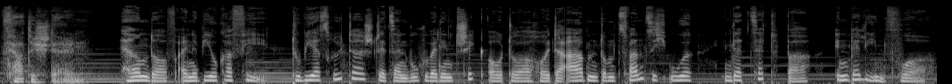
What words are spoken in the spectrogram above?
fertigstellen. Herrndorf, eine Biografie. Tobias Rüther stellt sein Buch über den Chick-Autor heute Abend um 20 Uhr in der Z-Bar in Berlin vor.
